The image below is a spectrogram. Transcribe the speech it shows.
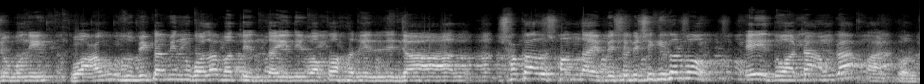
জুবনি ওয়া আউযু বিকা মিন গলাবাতিদ দাইনি ওয়া কহরির রিজাল। সকাল সন্ধ্যায় বেশি বেশি কি করব? এই দোয়াটা আমরা পাঠ করব।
